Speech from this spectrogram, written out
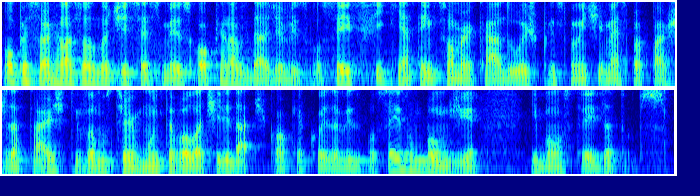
Bom, pessoal, em relação às notícias mesmo, qualquer novidade aviso vocês. Fiquem atentos ao mercado hoje, principalmente mais para a parte da tarde, que vamos ter muita volatilidade. Qualquer coisa aviso vocês. Um bom dia e bons trades a todos.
